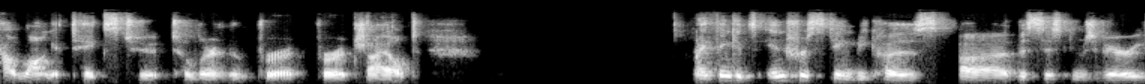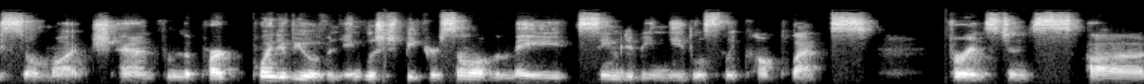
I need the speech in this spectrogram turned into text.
how long it takes to to learn them for for a child. I think it's interesting because uh, the systems vary so much, and from the part, point of view of an English speaker, some of them may seem to be needlessly complex. For instance, uh,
